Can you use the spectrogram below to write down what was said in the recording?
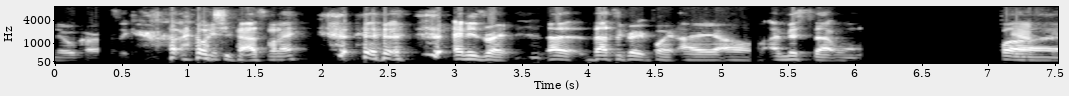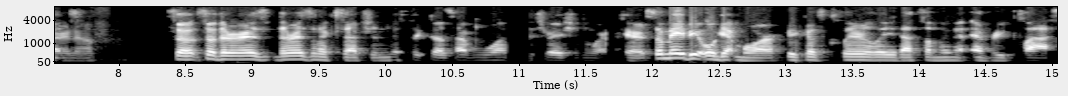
no cards that care what you pass by, and he's right. Uh, that's a great point. I um, I missed that one. But yeah, fair enough. so so there is there is an exception. Mystic does have one situation where it cares. So maybe it will get more because clearly that's something that every class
